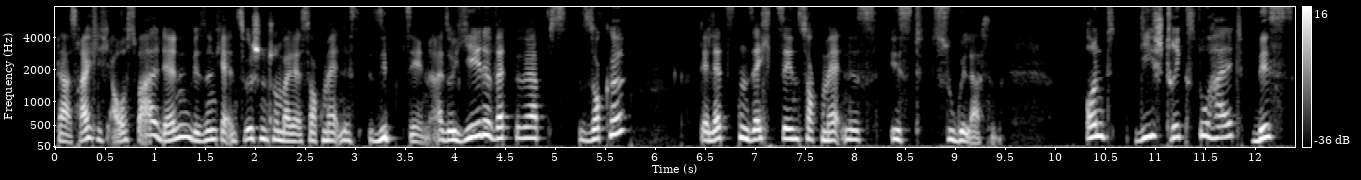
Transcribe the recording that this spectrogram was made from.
Da ist reichlich Auswahl, denn wir sind ja inzwischen schon bei der Sock Madness 17. Also jede Wettbewerbssocke der letzten 16 Sock Madness ist zugelassen. Und die strickst du halt bis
